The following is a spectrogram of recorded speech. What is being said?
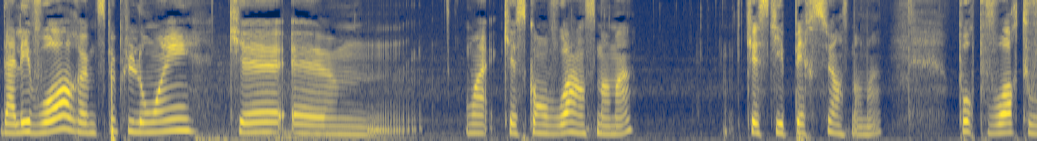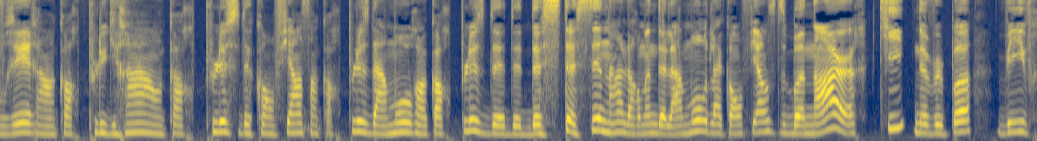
d'aller voir un petit peu plus loin que, ouais, que ce qu'on voit en ce moment, que ce qui est perçu en ce moment pour pouvoir t'ouvrir à encore plus grand, encore plus de confiance, encore plus d'amour, encore plus de, de, de cytocine, hein, l'hormone de l'amour, de la confiance, du bonheur. Qui ne veut pas vivre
